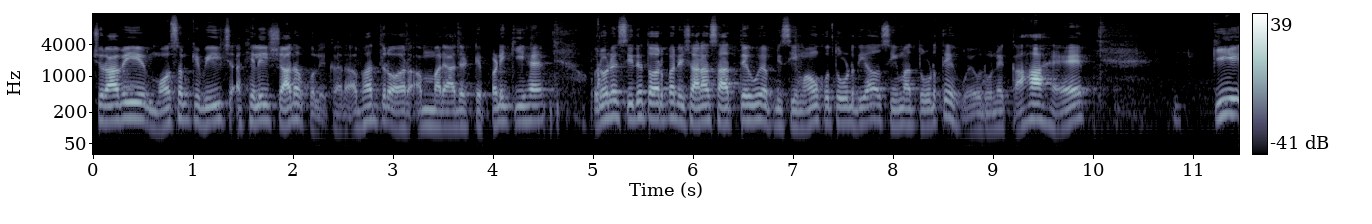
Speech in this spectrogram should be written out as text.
चुनावी मौसम के बीच अखिलेश यादव को लेकर अभद्र और अमर्यादित टिप्पणी की है। उन्होंने सीधे तौर पर निशाना साधते हुए अपनी सीमाओं को तोड़ दिया और सीमा तोड़ते हुए उन्होंने कहा है कि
